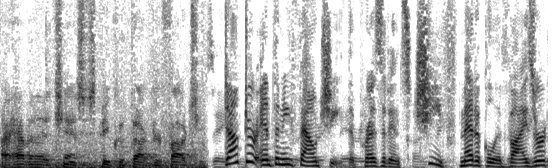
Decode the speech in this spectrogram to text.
I haven't had a chance to speak with Dr. Fauci. Dr. Anthony Fauci, the president's chief medical advisor,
